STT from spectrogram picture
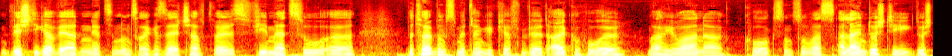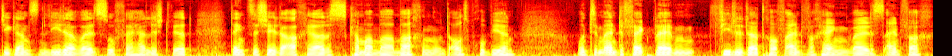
wichtiger werden jetzt in unserer Gesellschaft, weil es viel mehr zu äh, Betäubungsmitteln gegriffen wird, Alkohol, Marihuana, Koks und sowas. Allein durch die, durch die ganzen Lieder, weil es so verherrlicht wird, denkt sich jeder, ach ja, das kann man mal machen und ausprobieren. Und im Endeffekt bleiben viele darauf einfach hängen, weil es einfach,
